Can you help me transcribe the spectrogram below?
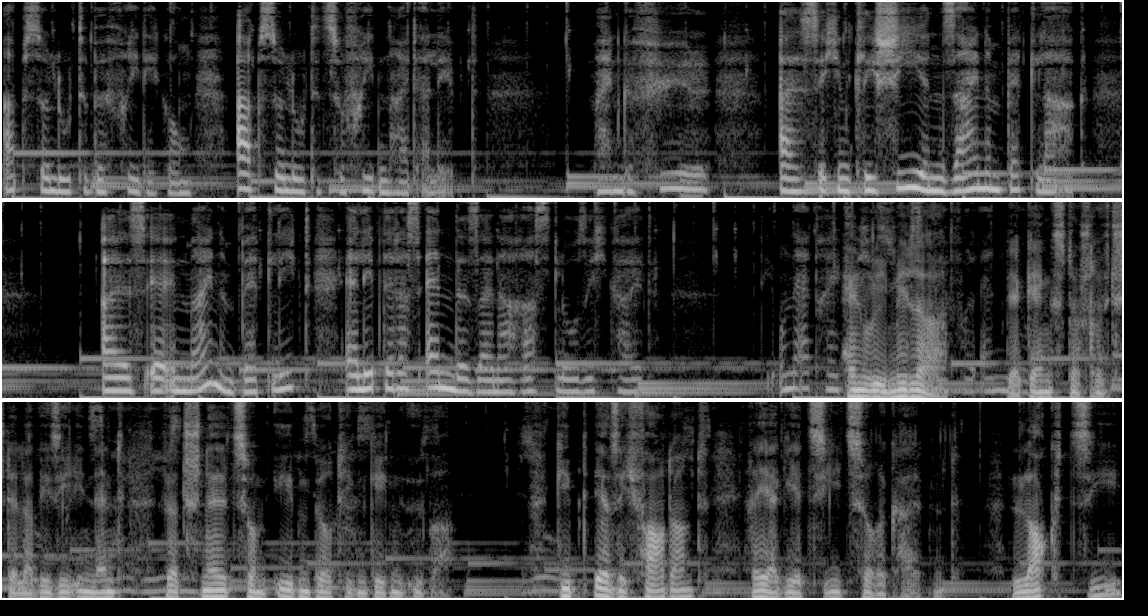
absolute Befriedigung, absolute Zufriedenheit erlebt. Mein Gefühl, als ich in Klischee in seinem Bett lag, als er in meinem Bett liegt, erlebt er das Ende seiner Rastlosigkeit. Henry Miller, der Gangsterschriftsteller, wie sie ihn nennt, wird schnell zum Ebenbürtigen gegenüber. Gibt er sich fordernd, reagiert sie zurückhaltend. Lockt sie,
